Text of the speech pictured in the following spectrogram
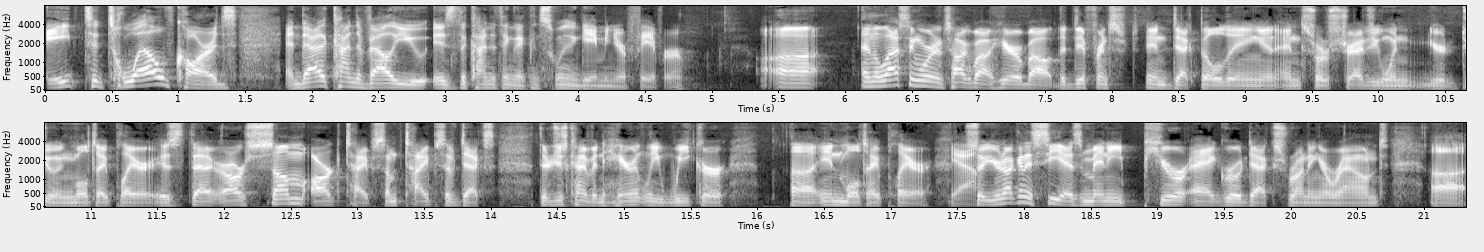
eight to twelve cards, and that kind of value is the kind of thing that can swing a game in your favor. Uh, And the last thing we're going to talk about here about the difference in deck building and, and sort of strategy when you're doing multiplayer is there are some archetypes, some types of decks they're just kind of inherently weaker uh, in multiplayer. Yeah. So you're not going to see as many pure aggro decks running around uh,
